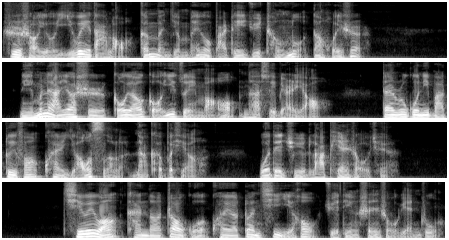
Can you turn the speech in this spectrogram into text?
至少有一位大佬根本就没有把这句承诺当回事儿。你们俩要是狗咬狗一嘴毛，那随便咬；但如果你把对方快咬死了，那可不行，我得去拉偏手去。齐威王看到赵国快要断气以后，决定伸手援助。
